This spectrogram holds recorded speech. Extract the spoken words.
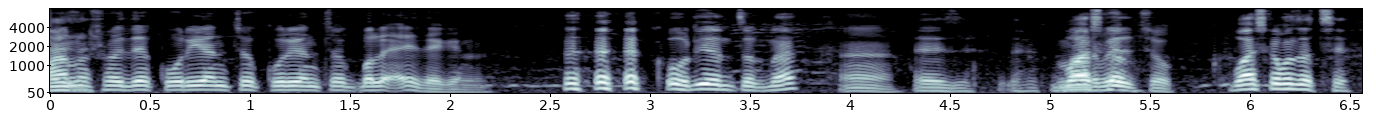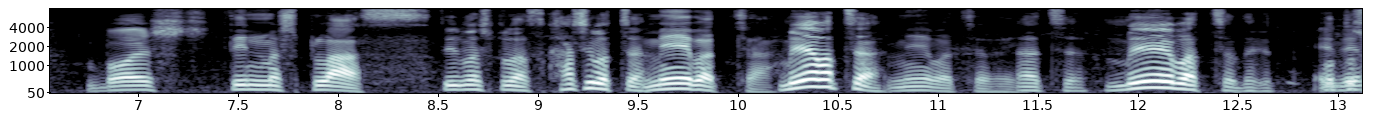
মানুষ ওই যে কোরিয়ান চোখ কোরিয়ান চোখ বলে এই দেখেন। কোরিয়ান চোখ না? হ্যাঁ। এই যে মার্বেল চোখ। বয়স কেমন যাচ্ছে? বয়স তিন মাস প্লাস তিন মাস প্লাস খাসি বাচ্চা? মেয়ে বাচ্চা। মেয়ে বাচ্চা? মেয়ে বাচ্চা ভাই। আচ্ছা মেয়ে বাচ্চা দেখেন এদের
